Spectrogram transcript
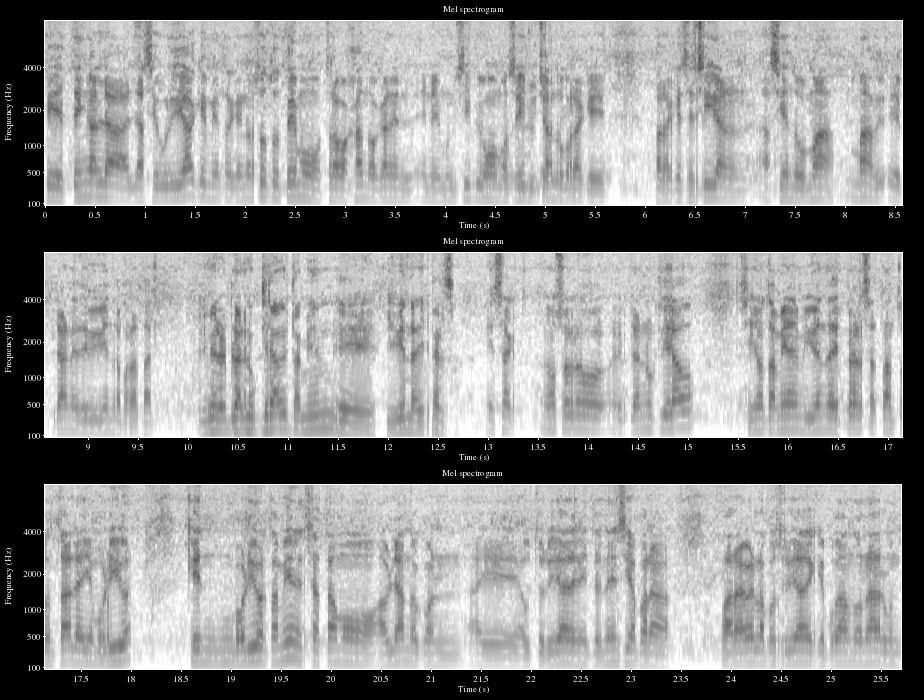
que tengan la, seguridad que mientras que nosotros estemos trabajando acá en el, municipio vamos a seguir luchando para que, para que se sigan haciendo más, más eh, planes de vivienda para tal. Primero el plan nucleado y también eh, vivienda dispersa. Exacto, no solo el plan nucleado, sino también vivienda dispersa, tanto en Tala y en Bolívar, que en Bolívar también ya estamos hablando con eh, autoridades de la Intendencia para, para ver la posibilidad de que puedan donar un,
